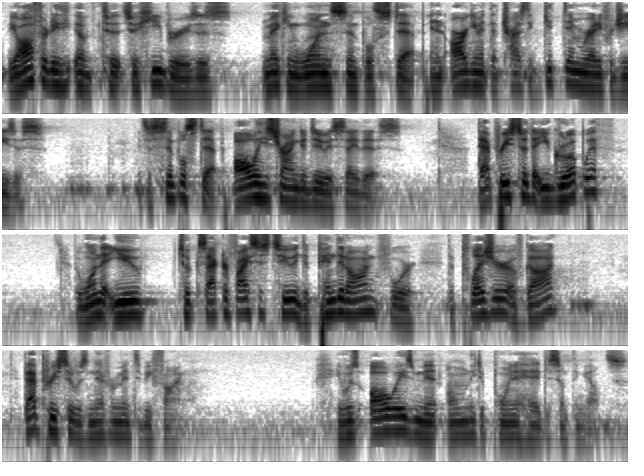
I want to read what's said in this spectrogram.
the author to, of, to, to Hebrews is making one simple step in an argument that tries to get them ready for Jesus. It's a simple step. All he's trying to do is say this that priesthood that you grew up with, the one that you took sacrifices to and depended on for the pleasure of God, that priesthood was never meant to be final. It was always meant only to point ahead to something else.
